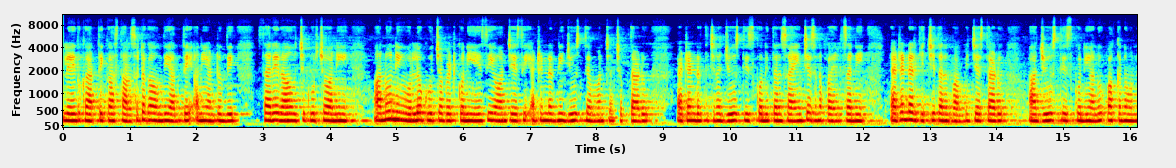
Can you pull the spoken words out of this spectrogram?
లేదు కార్తీక్ కాస్త అలసటగా ఉంది అంతే అని అంటుంది. సరే రా వచ్చి కూర్చో అని అను నీ ఒళ్ళో కూర్చోబెట్టుకొని ఏసీ ఆన్ చేసి అటెండర్ని జ్యూస్ తెమ్మని చెప్తాడు. అటెండర్ తెచ్చిన జ్యూస్ తీసుకొని తను సైన్ చేసిన ఫైల్స్ అని అటెండర్కి ఇచ్చి తనకు పంపించేస్తాడు. ఆ జ్యూస్ తీసుకుని అను పక్కన ఉన్న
